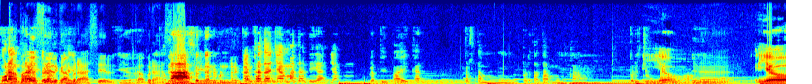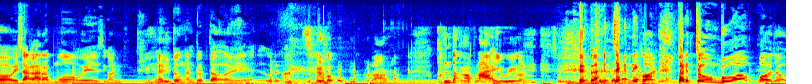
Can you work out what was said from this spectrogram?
kurang Gak baik, berhasil, kurang gak baik. berhasil. Iya. Gak berhasil. Nah, bener-bener kan katanya Mat tadi kan yang lebih baik kan bertemu, bertatap muka, berjumpa. Iya. Nah, Iya, wis akarepmu wis kon ngentu-ngentu tok eh, Ora ora. Kon tak kaplaki kowe kon suwi. Lancen kon bercumbu apa, Cuk?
